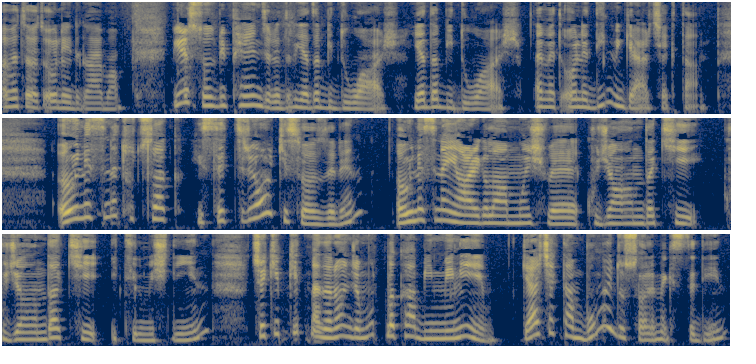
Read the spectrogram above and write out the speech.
Evet evet öyleydi galiba. Bir söz bir penceredir ya da bir duvar. Ya da bir duvar. Evet öyle değil mi gerçekten? Öylesine tutsak hissettiriyor ki sözlerin. Öylesine yargılanmış ve kucağındaki kucağındaki itilmişliğin çekip gitmeden önce mutlaka bilmeliyim. Gerçekten bu muydu söylemek istediğin?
